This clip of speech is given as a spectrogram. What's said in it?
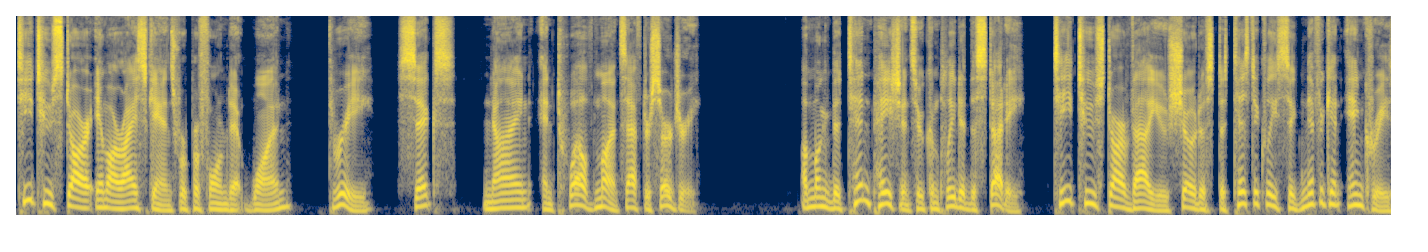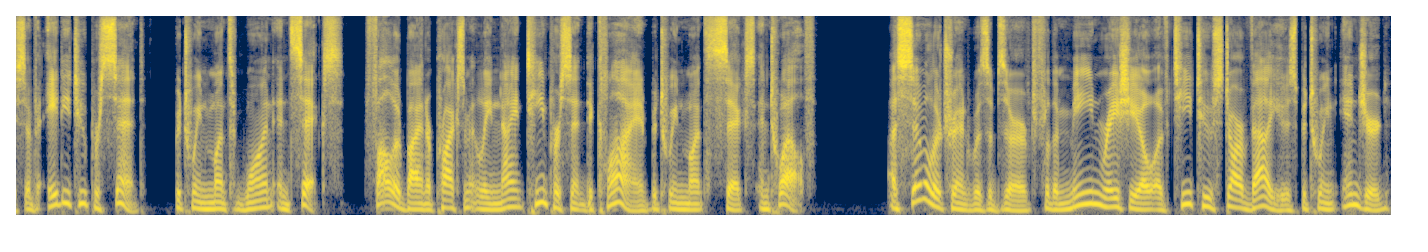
T2 star MRI scans were performed at 1, 3, 6, 9, and 12 months after surgery. Among the 10 patients who completed the study, T2 star values showed a statistically significant increase of 82% between months 1 and 6, followed by an approximately 19% decline between months 6 and 12. A similar trend was observed for the mean ratio of T2 star values between injured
